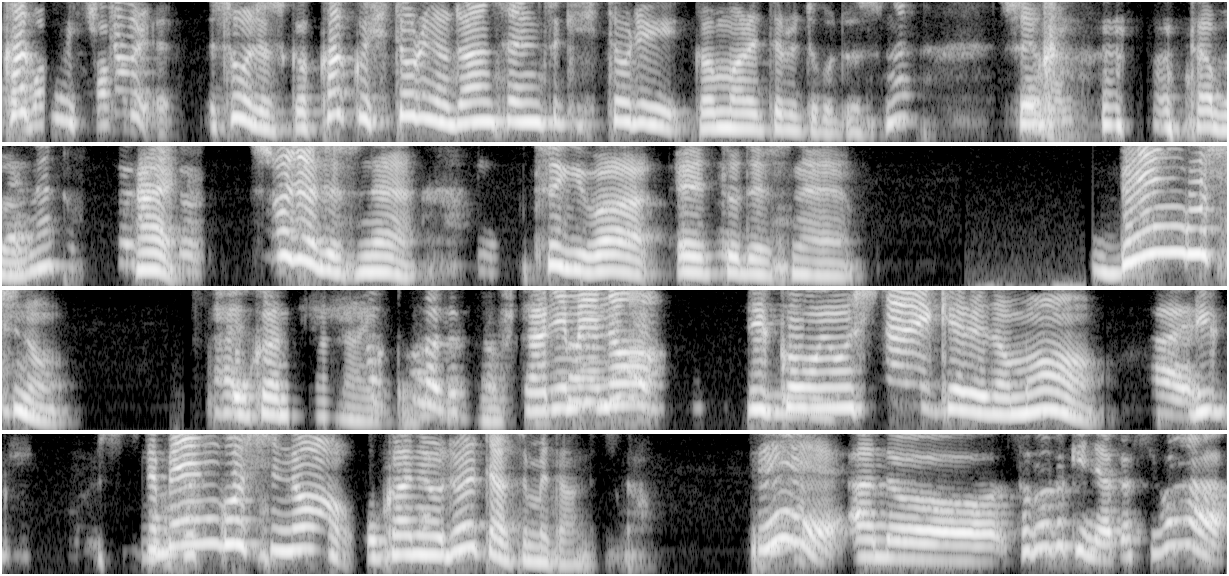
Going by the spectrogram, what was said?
各一人、そうですか。各一人の男性につき一人が生まれてるってことですね。そういう 多分ね。はい。そうじゃですね、次は、えっとですね、弁護士のお金がないと。二、はい、人目の離婚をしたいけれども、はい、弁護士のお金をどうやって集めたんですか？で、あの、その時に私は、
